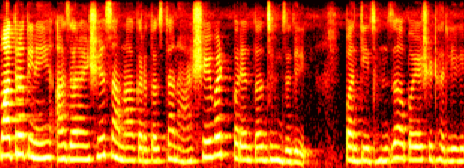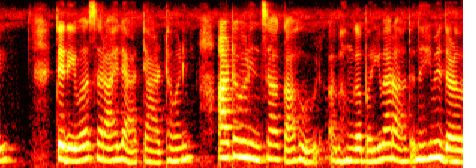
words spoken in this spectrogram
मात्र तिने आजारांशी सामना करत असताना शेवटपर्यंत झुंज दिली. पण ती झुंज अपयशी ठरली गेली. ते दिवस राहिल्या त्या आठवणी आठवणींचा काहूर अभंग परिवारात नेहमी दळ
